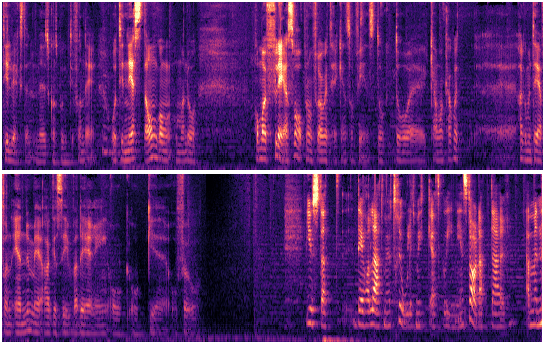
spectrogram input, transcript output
tillväxten med utgångspunkt ifrån det. Mm. Och till nästa omgång om man då har man fler svar på de frågetecken som finns då, då eh, kan man kanske eh, argumentera för en ännu mer aggressiv värdering och, och, eh, och få Just att det har lärt mig otroligt mycket att gå in i en startup där ja, men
